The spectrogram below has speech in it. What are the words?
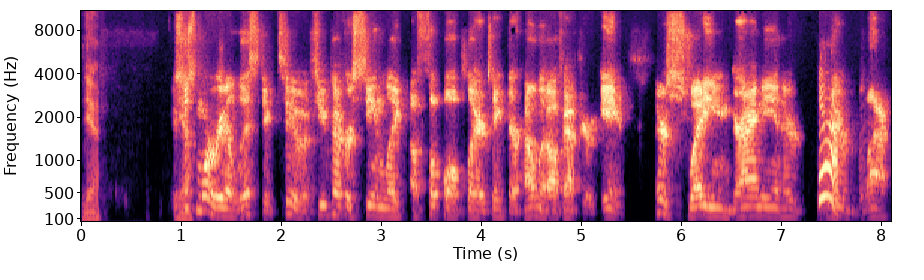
Yeah. It's Yeah. just more realistic too. If you've ever seen like a football player take their helmet off after a game, they're sweaty and grimy and their Yeah. their black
